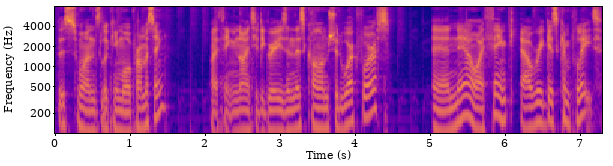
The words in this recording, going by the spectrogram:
This one's looking more promising. I think 90 degrees in this column should work for us. And now I think our rig is complete.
